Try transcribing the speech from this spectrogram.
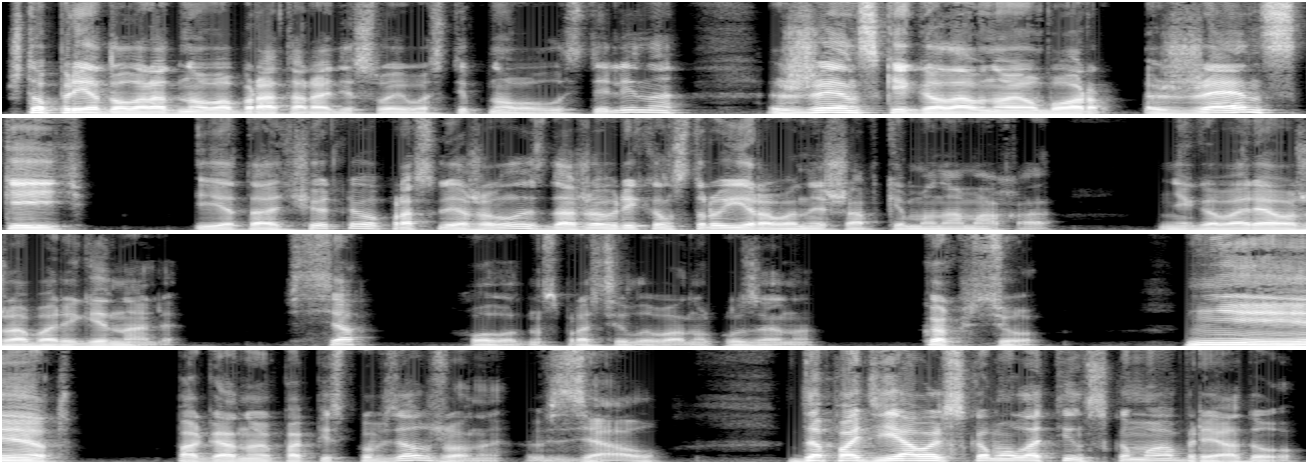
что предал родного брата ради своего степного властелина, женский головной убор, женский! И это отчетливо прослеживалось даже в реконструированной шапке Мономаха, не говоря уже об оригинале. «Все?» — холодно спросил Иван у кузена. «Как все?» «Нет!» Поганую попистку взял жены? Взял. Да по дьявольскому латинскому обряду.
